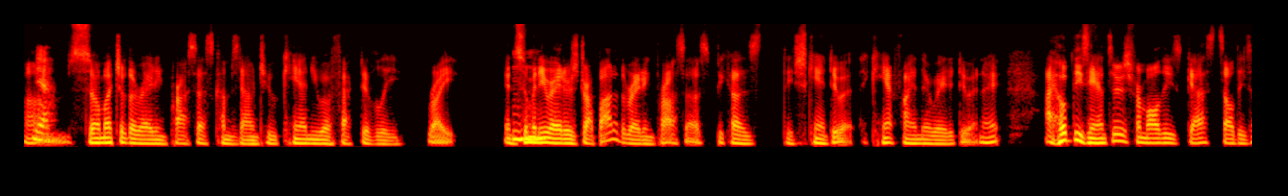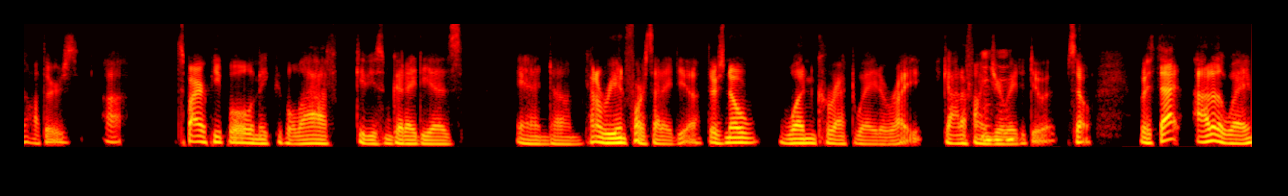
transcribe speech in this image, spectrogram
Um, yeah. So much of the writing process comes down to can you effectively write? And mm-hmm. so many mm-hmm. writers drop out of the writing process because they just can't do it. They can't find their way to do it. And I, I hope these answers from all these guests, all these authors, uh, inspire people and make people laugh, give you some good ideas, and um, kind of reinforce that idea. There's no one correct way to write. You got to find mm-hmm. your way to do it. So, with that out of the way,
